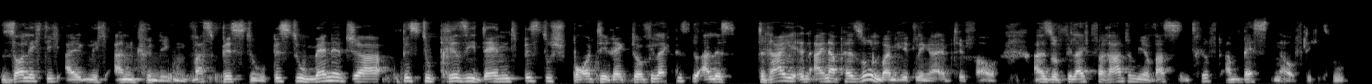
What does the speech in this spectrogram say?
soll ich dich eigentlich ankündigen? Was bist du? Bist du Manager? Bist du Präsident? Bist du Sportdirektor? Vielleicht bist du alles drei in einer Person beim Hitlinger MTV. Also vielleicht verrate mir, was trifft am besten auf dich zu?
